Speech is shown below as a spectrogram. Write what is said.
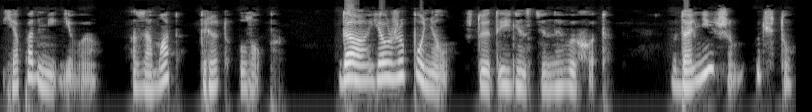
Я подмигиваю. Азамат трет лоб. Да, я уже понял, что это единственный выход. В дальнейшем учту.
